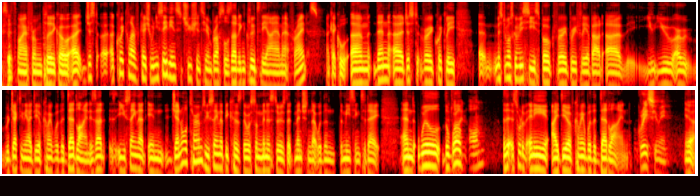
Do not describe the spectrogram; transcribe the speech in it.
Smith-Meyer from Politico. Uh, just a, a quick clarification. When you say the institutions here in Brussels, that includes the IMF, right? Yes. Okay, cool. Um, then uh, just very quickly, uh, Mr. Moscovici spoke very briefly about uh, you, you are rejecting the idea of coming up with a deadline. Is that, are you saying that in general terms? Or are you saying that because there were some ministers that mentioned that within the meeting today? And will the world, on uh, sort of any idea of coming up with a deadline? Greece, you mean? Yeah.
